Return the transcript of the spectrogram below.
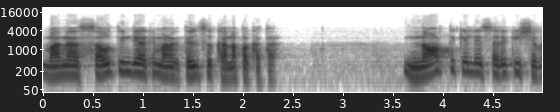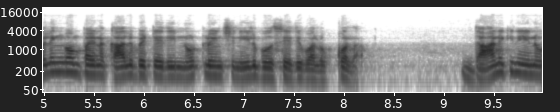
మన సౌత్ ఇండియాకి మనకు తెలుసు కనప కథ. నార్త్కి వెళ్ళేసరికి శివలింగం పైన కాలు పెట్టేది నోట్లోంచి నీళ్ళు పోసేది వాళ్ళు ఒక్కోల. దానికి నేను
